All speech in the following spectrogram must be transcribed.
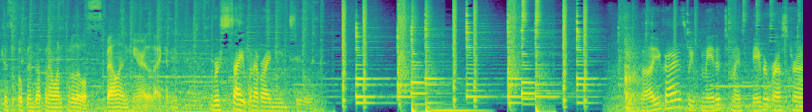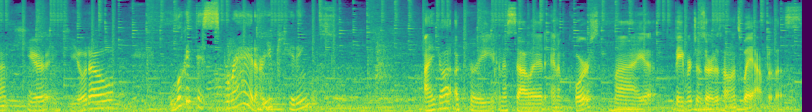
because it opens up and I want to put a little spell in here that I can recite whenever I need to. Well, you guys, we've made it to my favorite restaurant here in Kyoto. Look at this spread. Are you kidding? I got a curry and a salad, and of course, my favorite dessert is on its way after this.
